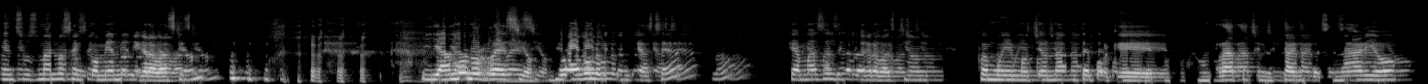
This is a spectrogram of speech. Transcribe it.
en sus manos encomiendo mi grabación y vámonos recio. Yo hago lo que tengo que hacer, ¿no? Que además el día de la grabación fue muy emocionante porque pues, un rato sin estar en el escenario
